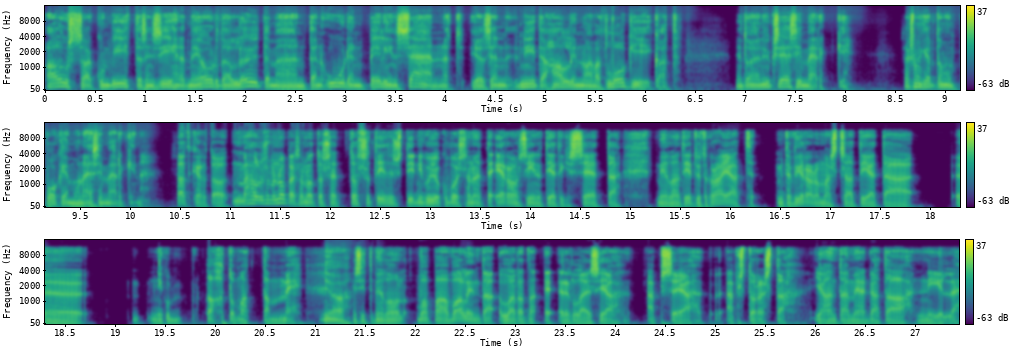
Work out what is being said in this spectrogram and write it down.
alussa, kun viittasin siihen, että me joudutaan löytämään tämän uuden pelin säännöt ja sen, niitä hallinnoivat logiikat, niin toi on yksi esimerkki. Saanko mä kertoa mun Pokemon-esimerkin? Saat kertoa. Mä haluaisin nopea sanoa tuossa, että tuossa tietysti niin kuin joku voisi sanoa, että ero on siinä tietenkin se, että meillä on tietyt rajat, mitä viranomaiset saa tietää öö, niin kuin tahtomattamme. Joo. Ja sitten meillä on vapaa valinta ladata erilaisia appseja App Storesta ja antaa meidän dataa niille.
